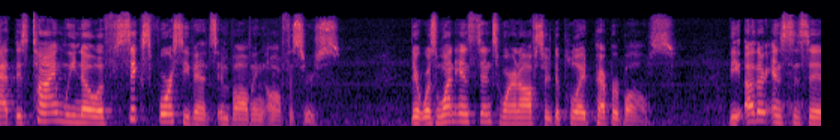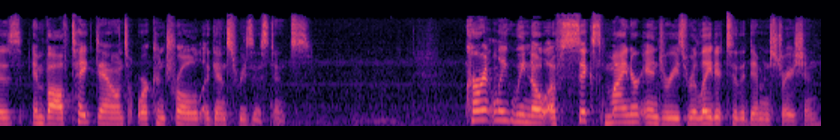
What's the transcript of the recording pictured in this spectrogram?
At this time, we know of six force events involving officers. There was one instance where an officer deployed pepper balls. The other instances involved takedowns or control against resistance. Currently, we know of six minor injuries related to the demonstration.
